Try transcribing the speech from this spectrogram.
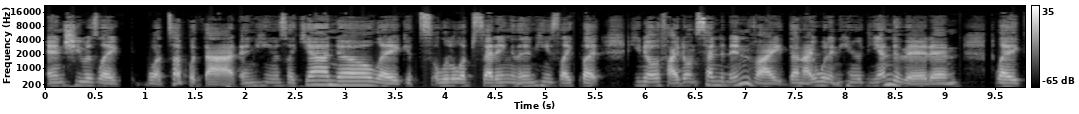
and she was like. What's up with that? And he was like, Yeah, no, like it's a little upsetting. And then he's like, But you know, if I don't send an invite, then I wouldn't hear the end of it. And like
